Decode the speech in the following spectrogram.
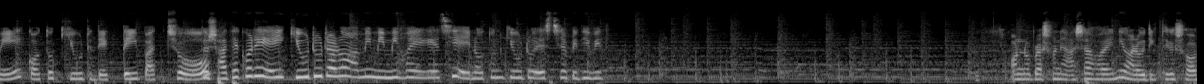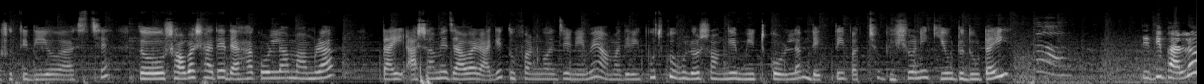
মেয়ে। কত কিউট দেখতেই পাচ্ছ। তো সাথে করে এই কিউটুটারও আমি মিমি হয়ে গেছি এই নতুন কিউটু এসছে পৃথিবীতে। অন্নপ্রাশনে আসা হয়নি আর ওই দিক থেকে সরস্বতী দিয়েও আসছে। তো সবার সাথে দেখা করলাম আমরা তাই আসামে যাওয়ার আগে তুফানগঞ্জে নেমে আমাদের এই পুচকুগুলোর সঙ্গে মিট করলাম। দেখতেই পাচ্ছ ভীষণই কিউট দুটাই। দিদি ভালো?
